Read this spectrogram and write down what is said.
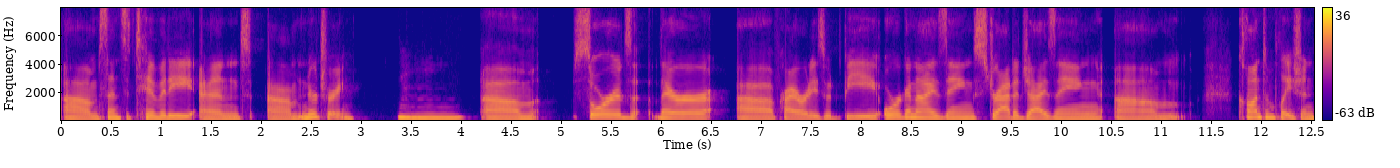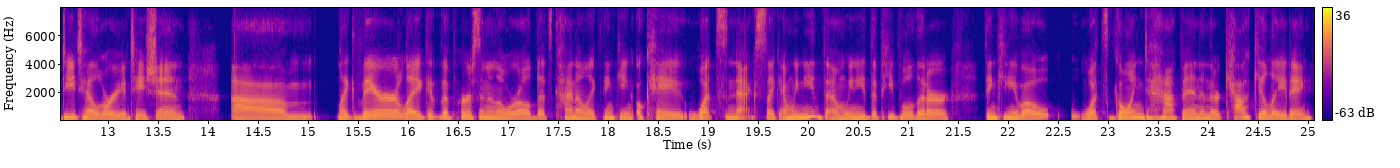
um, sensitivity and um, nurturing. Mm-hmm. Um, swords, their uh, priorities would be organizing, strategizing, um, contemplation, detail orientation, um like they're like the person in the world that's kind of like thinking okay what's next? Like and we need them. We need the people that are thinking about what's going to happen and they're calculating.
